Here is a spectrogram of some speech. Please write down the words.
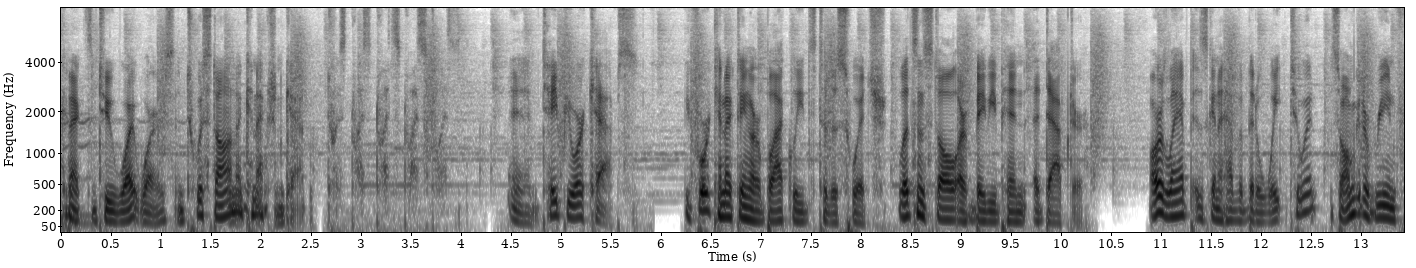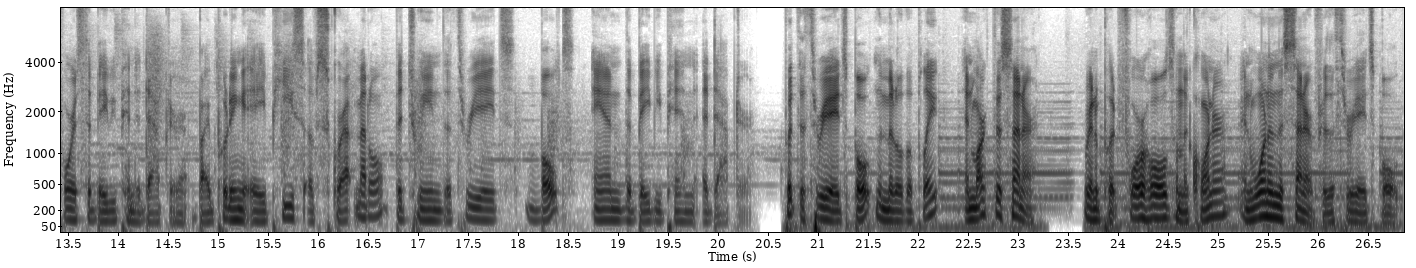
Connect the two white wires and twist on a connection cap. Twist, twist, twist, twist, twist. And tape your caps. Before connecting our black leads to the switch, let's install our baby pin adapter. Our lamp is going to have a bit of weight to it, so I'm going to reinforce the baby pin adapter by putting a piece of scrap metal between the 3 8 bolt and the baby pin adapter. Put the 3 8 bolt in the middle of the plate and mark the center. We're going to put four holes on the corner and one in the center for the 3 8 bolt.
